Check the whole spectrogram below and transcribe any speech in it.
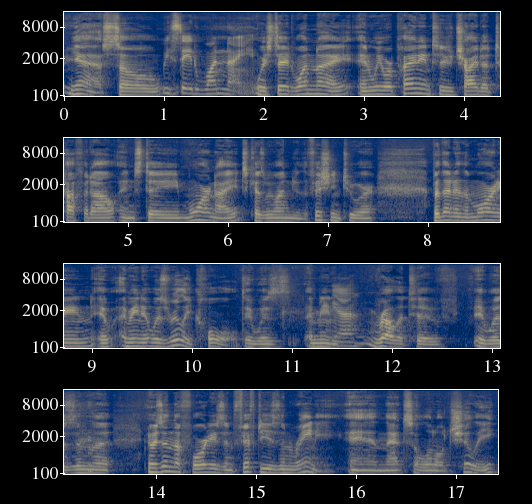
yeah so We stayed one night. we stayed one night and we were planning to try to tough it out and stay more nights because we wanted to do the fishing tour but then in the morning it, i mean it was really cold it was i mean Yeah. relative it was in the it was in the 40s and 50s and rainy and that's a little chilly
